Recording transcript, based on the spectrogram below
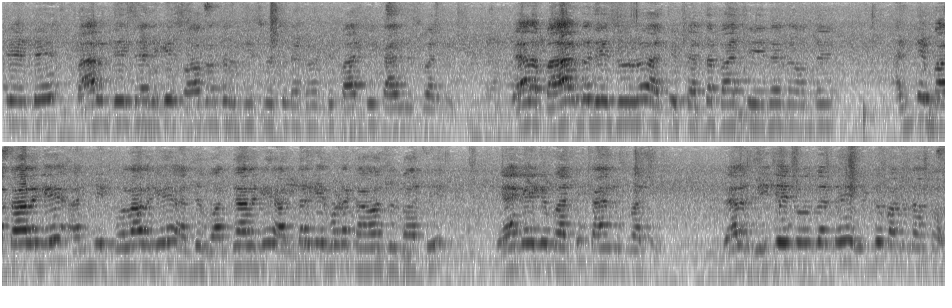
అంటే భారతదేశానికి స్వాతంత్రం తీసుకొచ్చినటువంటి పార్టీ కాంగ్రెస్ పార్టీ. వేళ భారతదేశంలో అతి పెద్ద పార్టీ ఏదైనా ఉంది అన్ని మతాలకి అన్ని కులాలకి అన్ని వర్గాలకి అందరికీ కూడా కావాల్సిన పార్టీ ఏకైక పార్టీ కాంగ్రెస్ పార్టీ. వేళ బీజేపీ ఉందంటే హిందూ మతతత్వం.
